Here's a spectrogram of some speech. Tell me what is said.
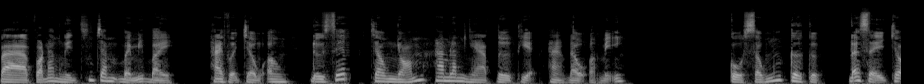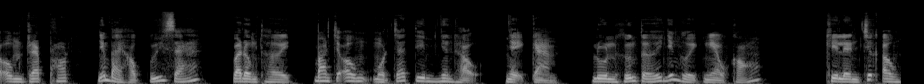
và vào năm 1977, hai vợ chồng ông được xếp trong nhóm 25 nhà từ thiện hàng đầu ở Mỹ. Cuộc sống cơ cực đã dạy cho ông Report những bài học quý giá và đồng thời ban cho ông một trái tim nhân hậu, nhạy cảm, luôn hướng tới những người nghèo khó. Khi lên chức ông,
